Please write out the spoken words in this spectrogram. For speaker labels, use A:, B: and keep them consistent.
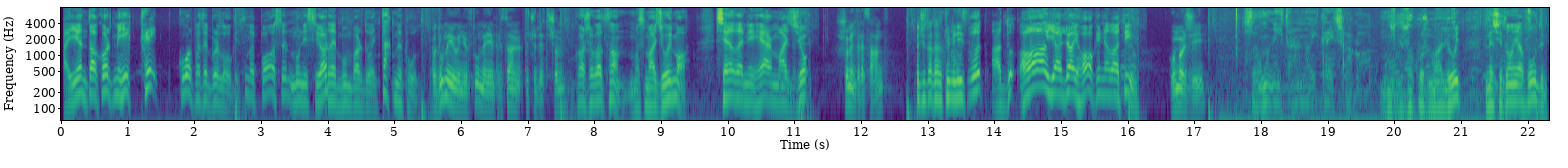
A: A jeni dakord me hik krejt korpat e bërllogit, me pasën municion dhe bumbardojnë tak me pull.
B: Po du me ju njoftu me një person të çuditshëm. Kah
A: çka po të thom, mos ma gjuj ma, se edhe një herë ma gju.
B: Shumë interesant.
C: Megjithatë kryeministri. A
A: do, a do, a ja laj hakin edhe atij.
B: Humorxhi.
A: Se unë i trenoj krejt çka ka. Mos guxo kush ma lujt, se çdo ja futi.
